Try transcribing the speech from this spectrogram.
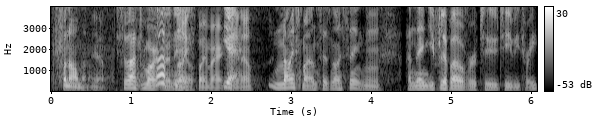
phenomenal. So that's Martin. That's O'Neill. nice by Martin, Yeah, you know? nice man says nice things, Hmm. and then you flip over to TV3,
